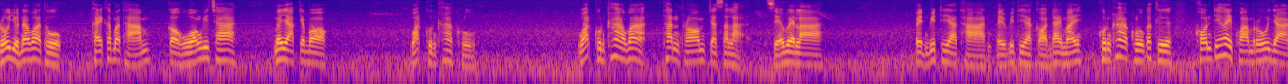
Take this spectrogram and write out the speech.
รู้อยู่หนะว่าถูก ใครเข้ามาถามก็หวงวิชา ไม่อยากจะบอก วัดคุณค่าครู วัดคุณค่าว่าท่านพร้อมจะสละเสียเวลา เป็นวิทยาทานเป็นวิทยากรได้ไหม คุณค่าครูก็คือ คนที่ให้ความรู้อย่าง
